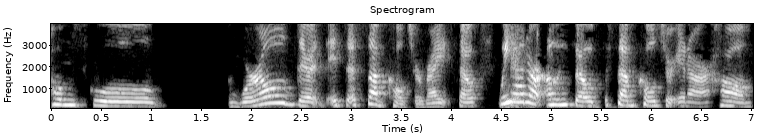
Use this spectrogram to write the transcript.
homeschool world. There it's a subculture right? So we had our own so subculture in our home.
